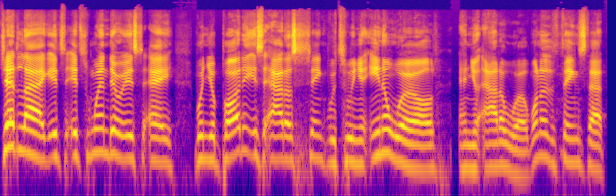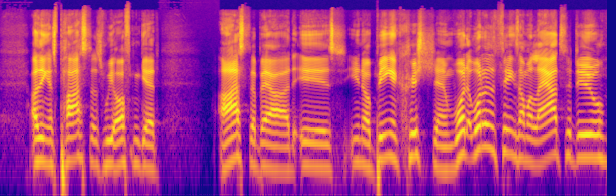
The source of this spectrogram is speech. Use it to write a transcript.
jet lag, it's it's when there is a when your body is out of sync between your inner world and your outer world. One of the things that I think as pastors we often get asked about is, you know, being a Christian, what, what are the things I'm allowed to do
